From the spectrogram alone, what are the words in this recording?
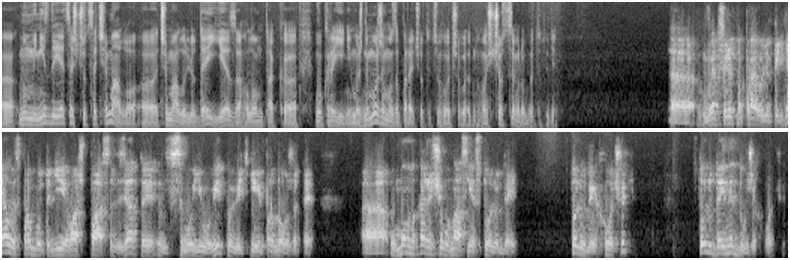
е, ну мені здається, що це чимало. е, Чимало людей є загалом так е, в Україні. Ми ж не можемо заперечувати цього очевидного. Що з цим робити тоді? Ви абсолютно правильно підняли. Спробую тоді ваш пас взяти в свою відповідь і продовжити. Умовно кажучи, у нас є 100 людей. 100 людей хочуть, 100 людей не дуже хочуть.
